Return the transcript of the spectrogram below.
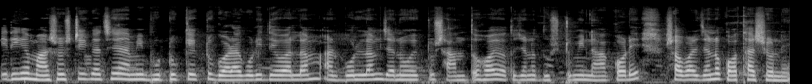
এদিকে মা ষষ্ঠীর কাছে আমি ভুটুককে একটু গড়াগড়ি দেওয়ালাম আর বললাম যেন ও একটু শান্ত হয়, অত যেন দুষ্টুমি না করে, সবার যেন কথা শোনে।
